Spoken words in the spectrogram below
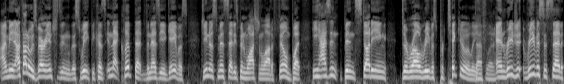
I mean, I thought it was very interesting this week because in that clip that Venezia gave us, Geno Smith said he's been watching a lot of film, but he hasn't been studying Darrell Revis particularly. Definitely. And Re- Revis has said,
